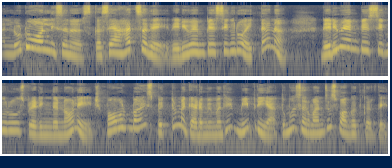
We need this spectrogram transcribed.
हॅलो टू ऑल लिसनर्स कसे आहात सगळे radio M P S C Guru ऐकताय ना radio M P S C Guru spreading the knowledge powered by spectrum अकॅडमीमध्ये मी प्रिया तुम्हा सर्वांचं स्वागत करते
